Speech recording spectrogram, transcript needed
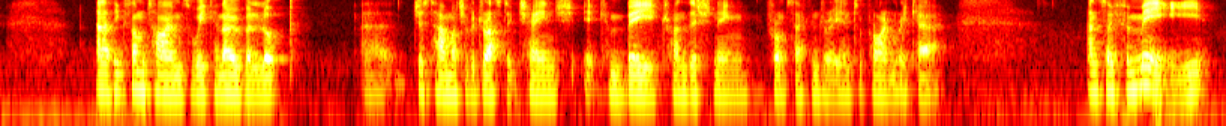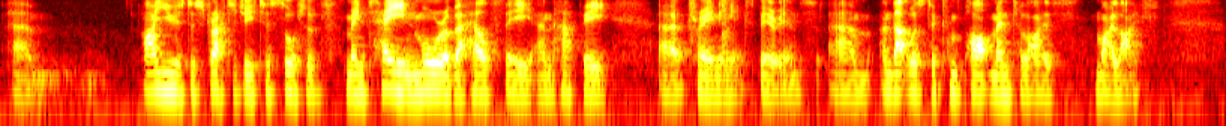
And I think sometimes we can overlook uh, just how much of a drastic change it can be transitioning from secondary into primary care. And so for me, um, I used a strategy to sort of maintain more of a healthy and happy uh, training experience, um, and that was to compartmentalize my life.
